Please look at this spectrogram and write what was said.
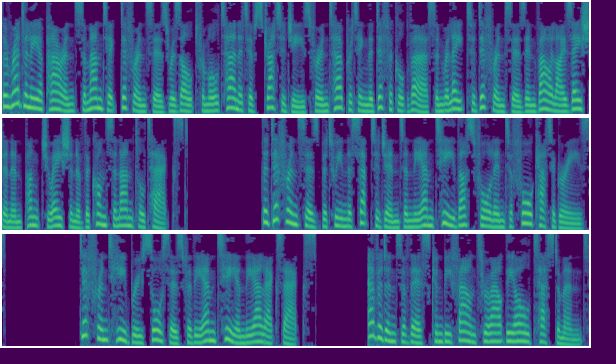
The readily apparent semantic differences result from alternative strategies for interpreting the difficult verse and relate to differences in vowelization and punctuation of the consonantal text. The differences between the Septuagint and the MT thus fall into four categories. Different Hebrew sources for the MT and the LXX. Evidence of this can be found throughout the Old Testament.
